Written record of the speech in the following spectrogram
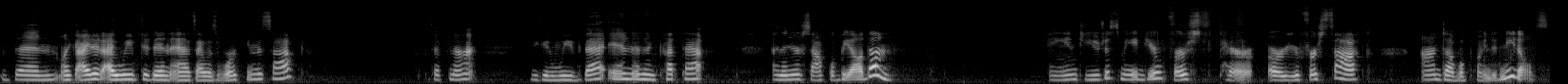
then like I did, I weaved it in as I was working the sock. But if not, you can weave that in and then cut that, and then your sock will be all done. And you just made your first pair, or your first sock on double pointed needles.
